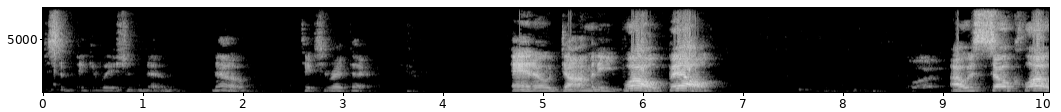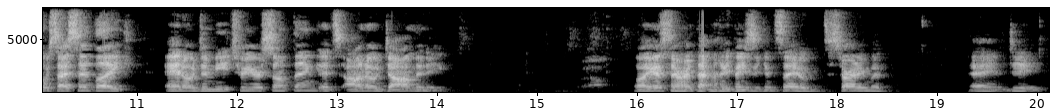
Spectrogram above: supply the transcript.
disambiguation? No. No. Takes you right there. Anno domini. Whoa bill! What? i was so close. I said like anno dimitri or something. It's anno domini. Well, well i guess there aren't that many things you can say starting with a and d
